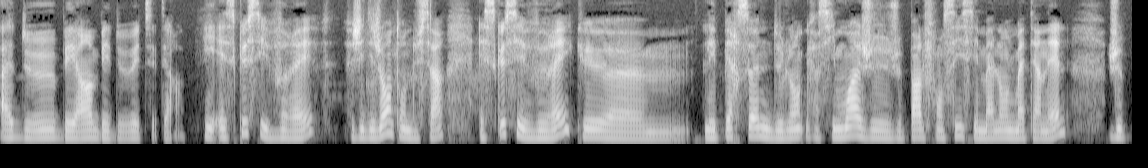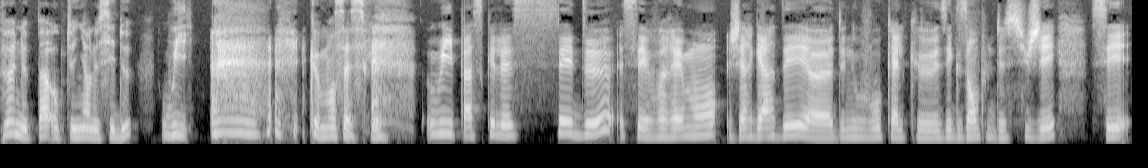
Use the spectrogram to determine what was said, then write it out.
A2, B1, B2, etc. Et est-ce que c'est vrai J'ai déjà entendu ça. Est-ce que c'est vrai que euh, les personnes de langue, enfin si moi je, je parle français, c'est ma langue maternelle, je peux ne pas obtenir le C2 Oui. Comment ça se fait? Oui, parce que le C2, c'est vraiment, j'ai regardé euh, de nouveau quelques exemples de sujets, c'est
